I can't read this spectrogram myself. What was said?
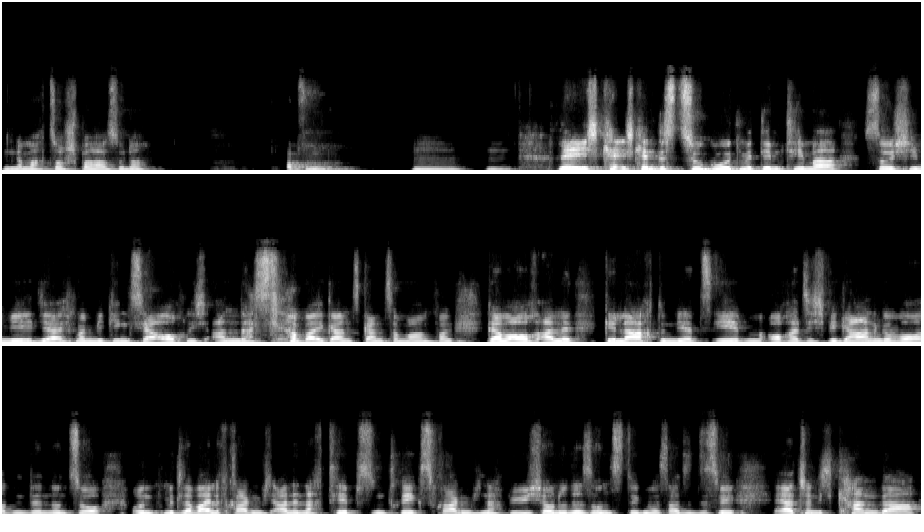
Und da macht es auch Spaß, oder? Absolut. Hm, hm. Nee, ich, ich kenne das zu gut mit dem Thema Social Media. Ich meine, mir ging es ja auch nicht anders dabei, ganz, ganz am Anfang. Da haben auch alle gelacht und jetzt eben, auch als ich vegan geworden bin und so. Und mittlerweile fragen mich alle nach Tipps und Tricks, fragen mich nach Büchern oder sonst irgendwas. Also deswegen, Erdschan, ich kann da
